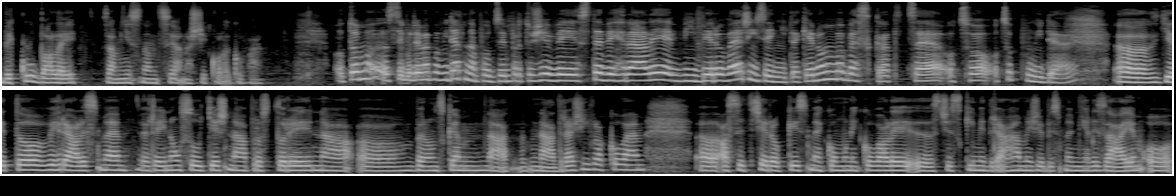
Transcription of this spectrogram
vyklubali zaměstnanci a naši kolegové. O tom si budeme povídat na podzim, protože vy jste vyhráli výběrové řízení, tak jenom ve zkratce, o co, o co půjde? Eh, je to, vyhráli jsme veřejnou soutěž na prostory na uh, Beronském nádraží vlakovém. Uh, asi tři roky jsme komunikovali s českými dráhami, že bychom měli zájem o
